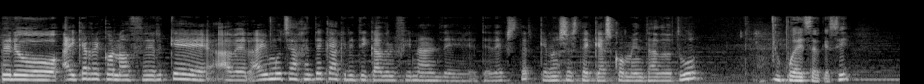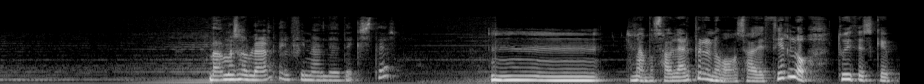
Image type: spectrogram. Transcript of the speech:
pero hay que reconocer que, a ver, hay mucha gente que ha criticado el final de, Dexter, que no es este que has comentado tú. Puede ser que sí. ¿Vamos a hablar del final de Dexter? Mm, vamos a hablar, pero no vamos a decirlo. Tú dices que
